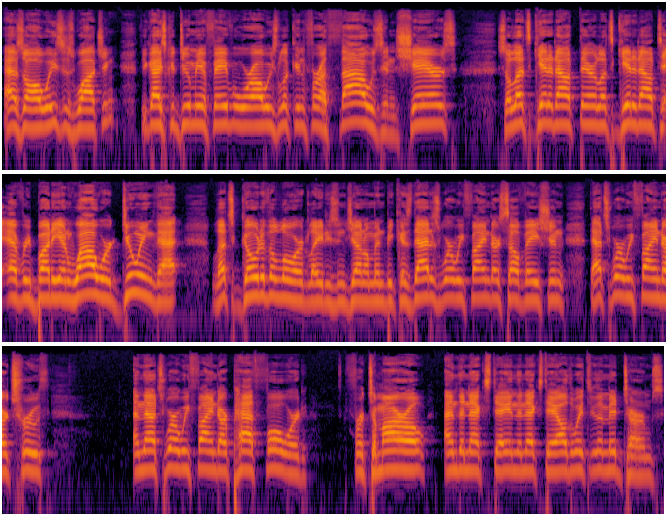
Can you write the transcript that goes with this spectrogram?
as always, is watching. If you guys could do me a favor, we're always looking for a thousand shares. So let's get it out there. Let's get it out to everybody. And while we're doing that, let's go to the Lord, ladies and gentlemen, because that is where we find our salvation. That's where we find our truth. And that's where we find our path forward for tomorrow and the next day and the next day, all the way through the midterms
